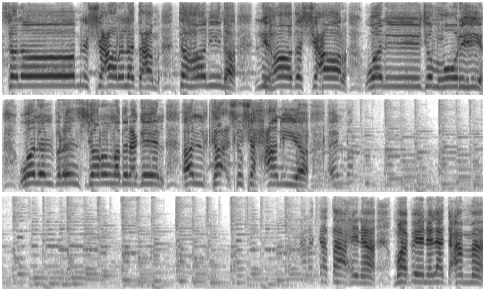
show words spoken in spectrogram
سلام للشعار الأدعم. تهانينا لهذا الشعار ولجمهوره وللبرنس جار الله بن عقيل. الكأس شحانية. الم... طاحنة ما بين الأدعم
